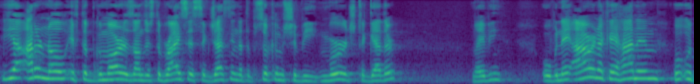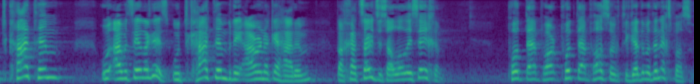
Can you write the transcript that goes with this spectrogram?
Yeah, I don't know if the Gemara is under the Brisa is suggesting that the psukim should be merged together. Maybe. I would say it like this: Utkatem bnei Aaron akehanim b'chatzaitzis alalei seichem. Put that part, put that pasuk together with the next pasuk.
